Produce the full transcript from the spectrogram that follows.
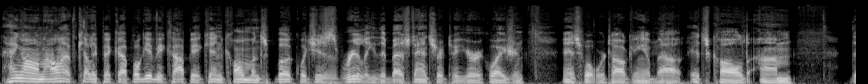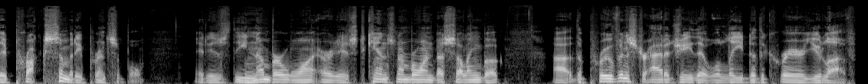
hang on. I'll have Kelly pick up. I'll give you a copy of Ken Coleman's book, which is really the best answer to your equation, and it's what we're talking about. It's called um, the Proximity Principle. It is the number one, or it is Ken's number one best-selling book. Uh, the proven strategy that will lead to the career you love.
